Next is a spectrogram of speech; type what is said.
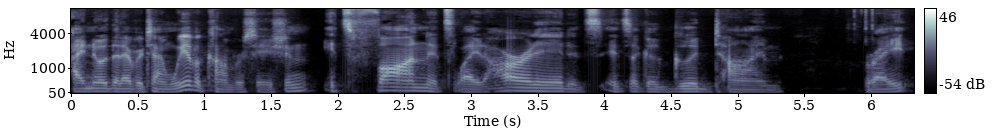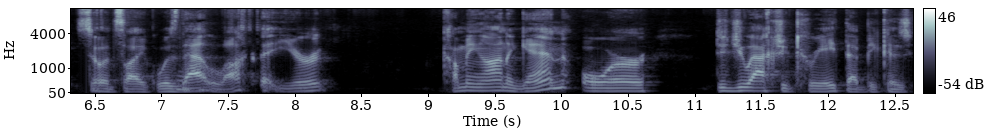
I know that every time we have a conversation, it's fun, it's lighthearted, it's it's like a good time, right? So it's like, was that luck that you're coming on again, or did you actually create that because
